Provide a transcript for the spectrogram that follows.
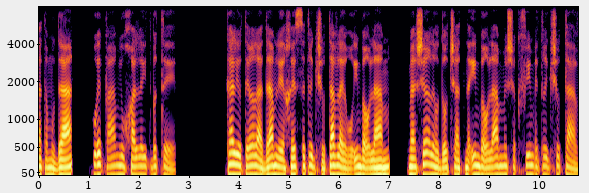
תת המודע, הוא אי פעם יוכל להתבטא. קל יותר לאדם לייחס את רגשותיו לאירועים בעולם, מאשר להודות שהתנאים בעולם משקפים את רגשותיו.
